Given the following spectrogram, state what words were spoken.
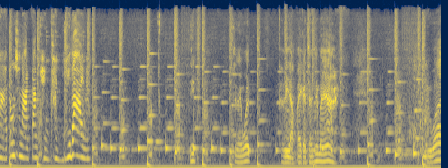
นายต้องชนะการแข่งขันนี้ให้ได้นะ นี่แสดงว่าเธออยากไปกับฉันใช่ไหมอะว่า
